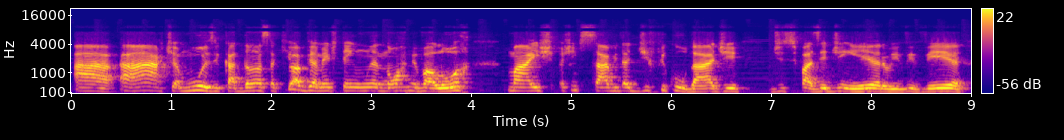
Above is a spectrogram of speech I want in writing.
à, à, arte, à música, à dança, que obviamente tem um enorme valor, mas a gente sabe da dificuldade de se fazer dinheiro e viver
